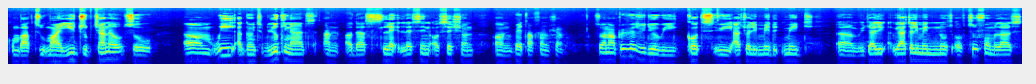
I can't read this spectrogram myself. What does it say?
welcome back to my youtube channel. So um we are going to be looking at another lesson or session on beta function. So in our previous video we got we actually made made um we actually we actually made note of two formulas.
